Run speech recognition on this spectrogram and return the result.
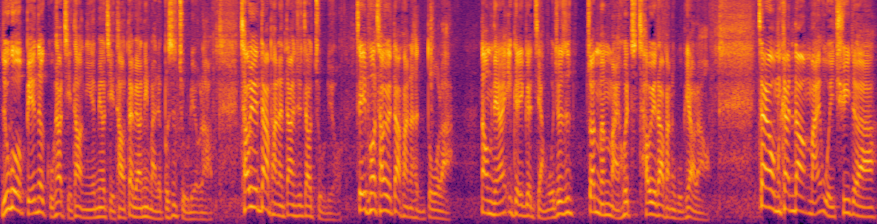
如果别人的股票解套，你也没有解套，代表你买的不是主流啦。超越大盘的当然就叫主流。这一波超越大盘的很多啦。那我们等下一个一个讲，我就是专门买会超越大盘的股票了哦。再来，我们看到买委屈的啊。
